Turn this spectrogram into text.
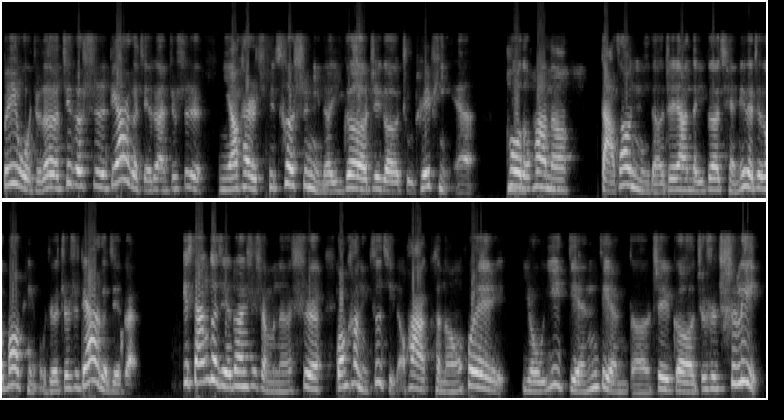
所以我觉得这个是第二个阶段，就是你要开始去测试你的一个这个主推品，然后的话呢。打造你的这样的一个潜力的这个爆品，我觉得这是第二个阶段。第三个阶段是什么呢？是光靠你自己的话，可能会有一点点的这个就是吃力，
